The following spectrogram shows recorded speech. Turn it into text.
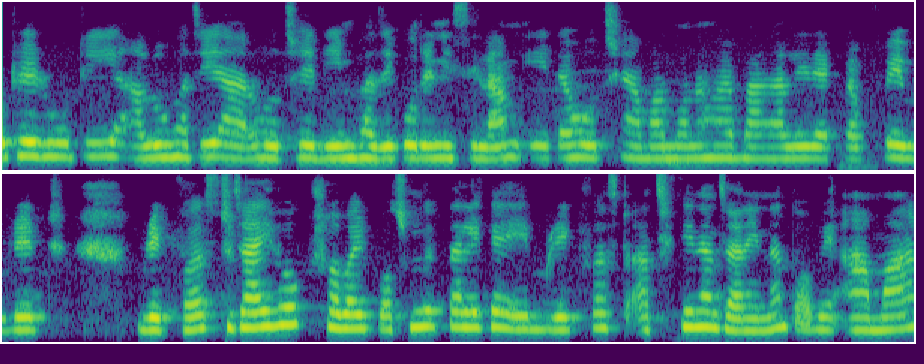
উঠে রুটি, আলু ভাজি আর হচ্ছে ডিম ভাজি করে নিছিলাম। এটা হচ্ছে আমার মনে হয় বাঙালির একটা ফেভারেট ব্রেকফাস্ট যাই হোক, সবাই পছন্দের তালিকায় এই ব্রেকফাস্ট আছে কিনা জানি না, তবে আমার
